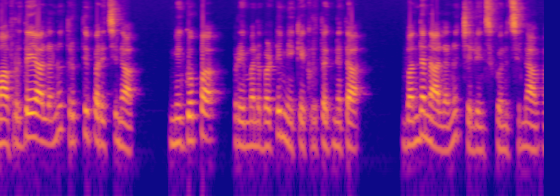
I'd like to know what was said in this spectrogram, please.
మా హృదయాలను తృప్తిపరిచిన మీ గొప్ప ప్రేమను బట్టి మీకే కృతజ్ఞత వందనాలను చెల్లించుకొనిచున్నాం.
